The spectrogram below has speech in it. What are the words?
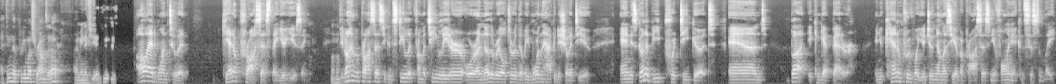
I think that pretty much rounds it up. I mean, if you, if you if- I'll add one to it. Get a process that you're using. Mm-hmm. If you don't have a process, you can steal it from a team leader or another realtor. They'll be more than happy to show it to you. And it's going to be pretty good. And, but it can get better. And you can't improve what you're doing unless you have a process and you're following it consistently.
